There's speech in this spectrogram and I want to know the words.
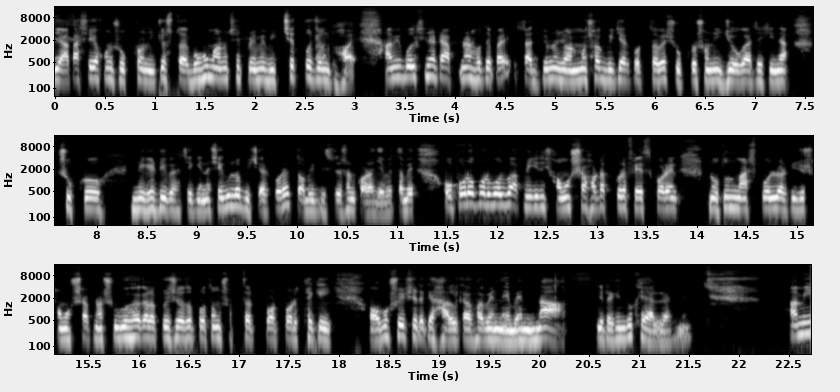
যে আকাশে যখন শুক্র নিচস্থ হয়, বহু মানুষের প্রেমে বিচ্ছেদ পর্যন্ত হয়। আমি বলছি না এটা আপনার হতে পারে, তার জন্য জন্মছক বিচার করতে হবে, শুক্র শনি যোগ আছে কিনা, শুক্র নেগেটিভ আছে কিনা, সেগুলো বিচার করে তবে বিশ্লেষণ করা যাবে। তবে ওপর ওপর বলব, আপনি যদি সমস্যা হঠাৎ করে ফেস করেন, নতুন মাস পড়ল আর কিছু সমস্যা আপনার শুরু হয়ে গেল, বিশেষত প্রথম সপ্তাহ পর পর থেকেই, অবশ্যই সেটাকে হালকাভাবে নেবেন না, এটা কিন্তু খেয়াল রাখবেন। আমি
